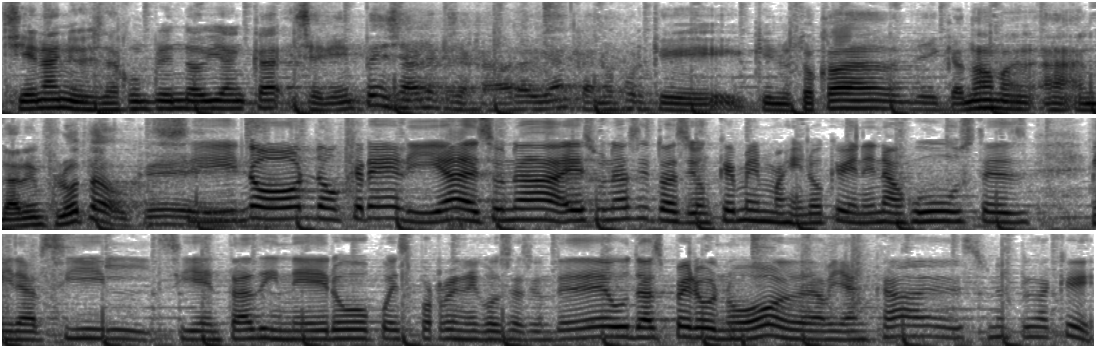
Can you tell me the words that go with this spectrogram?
100 años está cumpliendo Bianca sería impensable que se acabara Bianca, ¿no? Porque que nos toca dedicarnos a, man- a andar en flota o qué. Sí, no, no creería. Es una, es una situación que me imagino que vienen ajustes, mirar si, si entra dinero pues por renegociación de deudas, pero no, Avianca es una empresa que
